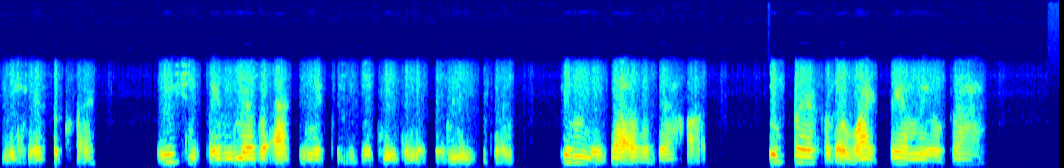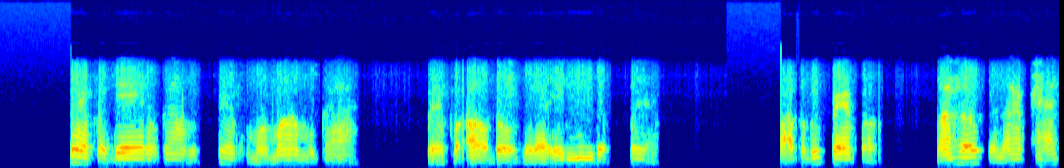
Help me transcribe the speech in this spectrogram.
for missionaries for Christ. Each and every member asking that you just meet them at their needs and give them the desires of their heart. We're praying for the right family, oh God. Praying dad, oh God. We're for my mom, oh God. Praying for all those that are in need of prayer. Father, we're praying for my husband, our pastor,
